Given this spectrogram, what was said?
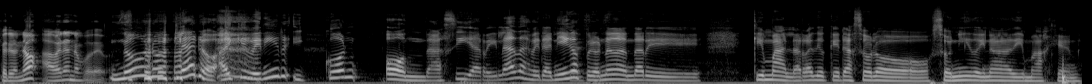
pero no, ahora no podemos. No, no, claro. Hay que venir y con onda, sí, arregladas, veraniegas, pero nada andar. Eh, qué mal, la radio que era solo sonido y nada de imagen.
